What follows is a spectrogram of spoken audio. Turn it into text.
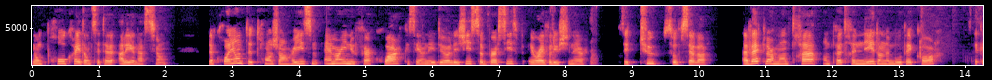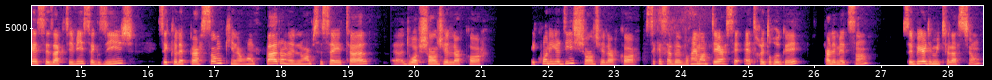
et un progrès dans cette aliénation. La croyante de transgenrisme aimerait nous faire croire que c'est une idéologie subversive et révolutionnaire. C'est tout sauf cela. Avec leur mantra, on peut être né dans le mauvais corps. Ce que ces activistes exigent, c'est que les personnes qui ne rentrent pas dans les normes sociétales euh, doivent changer leur corps. Et quand ils disent changer leur corps, ce que ça veut vraiment dire, c'est être drogué par les médecins, subir des mutilations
